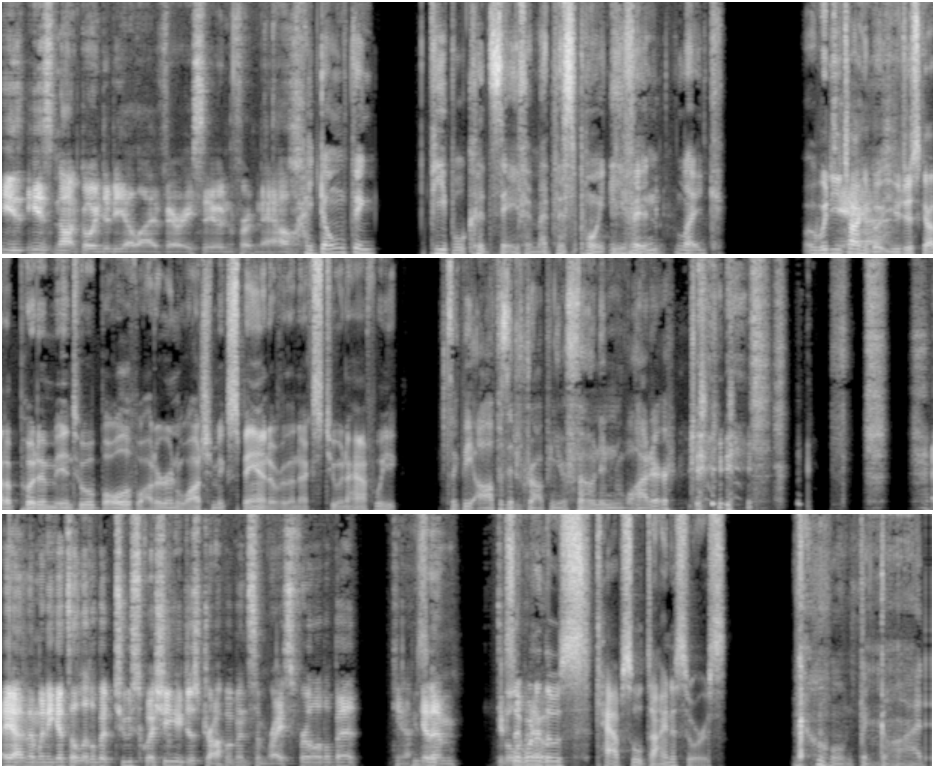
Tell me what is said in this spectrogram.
He he's not going to be alive very soon from now. I don't think people could save him at this point even. like What are you talking about? You just got to put him into a bowl of water and watch him expand over the next two and a half weeks. it's like the opposite of dropping your phone in water. Yeah, and then when he gets a little bit too squishy, you just drop him in some rice for a little bit. You know, He's get like- him get a It's little like one bit of those capsule dinosaurs. oh my god.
